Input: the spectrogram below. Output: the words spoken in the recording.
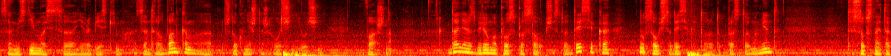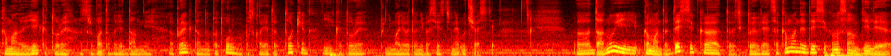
совместимость с Европейским Централбанком, э, что, конечно же, очень и очень важно. Далее разберем вопрос про сообщество Десика. Ну, сообщество Десика тоже тут простой момент. То есть, собственно, это команда людей, которые разрабатывали данный проект, данную платформу, выпускали этот токен и которые принимали в этом непосредственное участие. Uh, да, ну и команда Десика, то есть кто является командой Десика, на самом деле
